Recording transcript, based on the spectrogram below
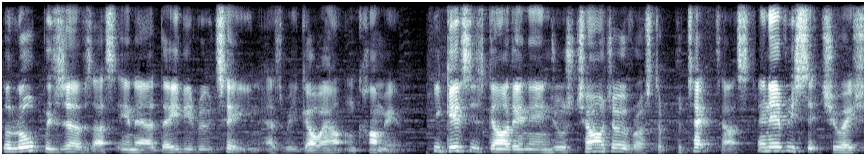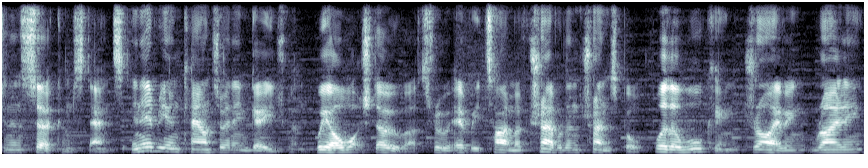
the Lord preserves us in our daily routine as we go out and come in. He gives his guardian angels charge over us to protect us in every situation and circumstance, in every encounter and engagement. We are watched over through every time of travel and transport, whether walking, driving, riding,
